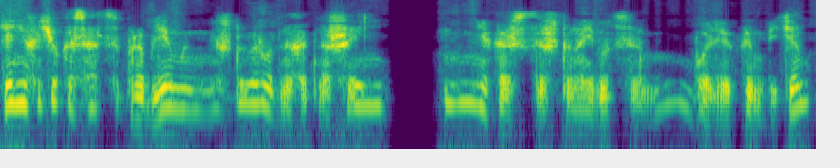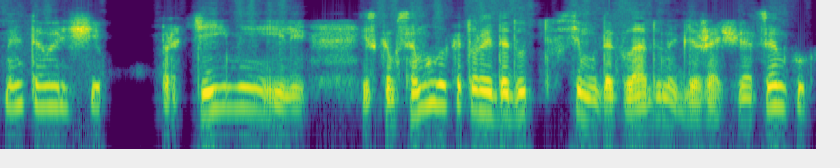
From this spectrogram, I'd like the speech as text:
я не хочу касаться проблемы международных отношений. Мне кажется, что найдутся более компетентные товарищи, партийные или из комсомола, которые дадут всему докладу надлежащую оценку.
